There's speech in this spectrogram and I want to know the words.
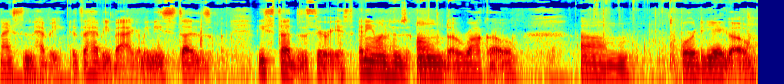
nice and heavy. It's a heavy bag. I mean, these studs, these studs are serious. Anyone who's owned a Rocco um, or Diego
